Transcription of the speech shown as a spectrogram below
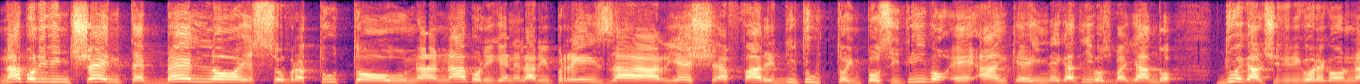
Napoli vincente, bello e soprattutto un Napoli che nella ripresa riesce a fare di tutto in positivo e anche in negativo sbagliando due calci di rigore con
